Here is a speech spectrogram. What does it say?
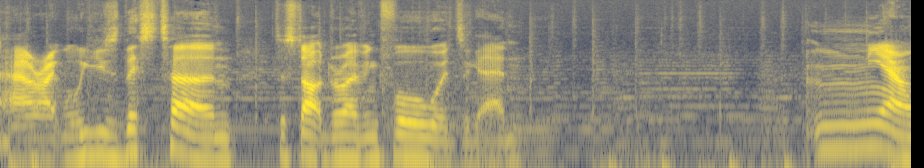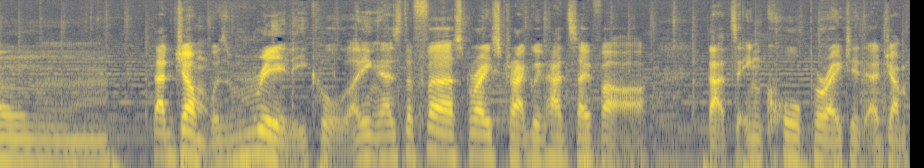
Alright, we'll use this turn to start driving forwards again. Meow. That jump was really cool. I think that's the first racetrack we've had so far that's incorporated a jump.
